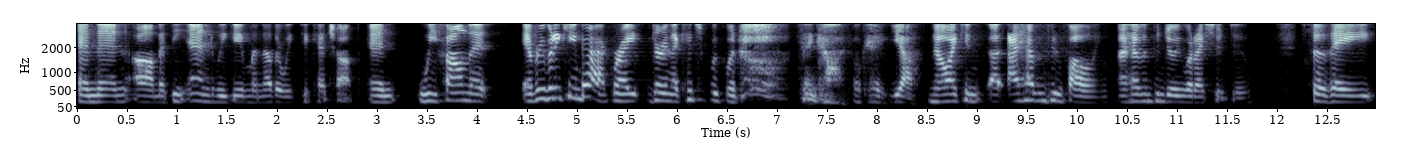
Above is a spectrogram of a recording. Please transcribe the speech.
And then um, at the end, we gave them another week to catch up. And we found that everybody came back, right? During that up week, went, oh, thank God. Okay. Yeah. Now I can, I haven't been following. I haven't been doing what I should do. So they,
